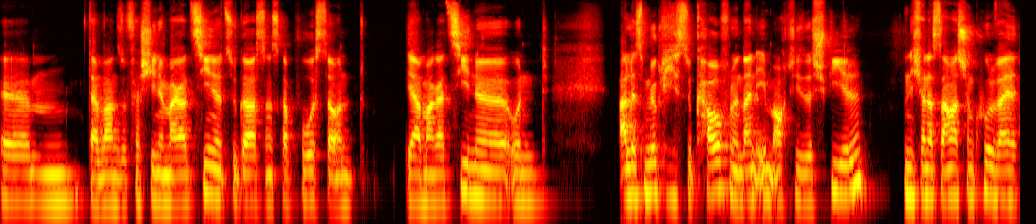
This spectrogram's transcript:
Ähm, da waren so verschiedene Magazine zu Gast und es gab Poster und ja, Magazine und alles Mögliche zu kaufen und dann eben auch dieses Spiel. Und ich fand das damals schon cool, weil,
